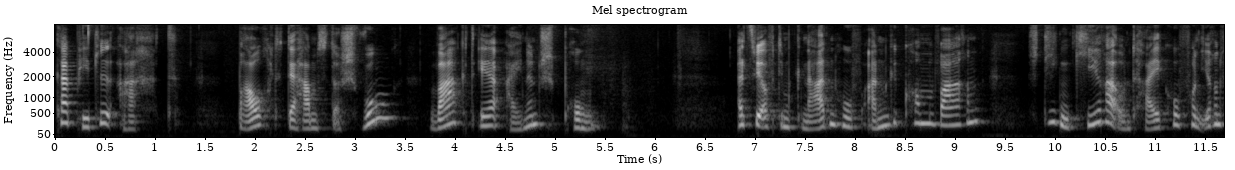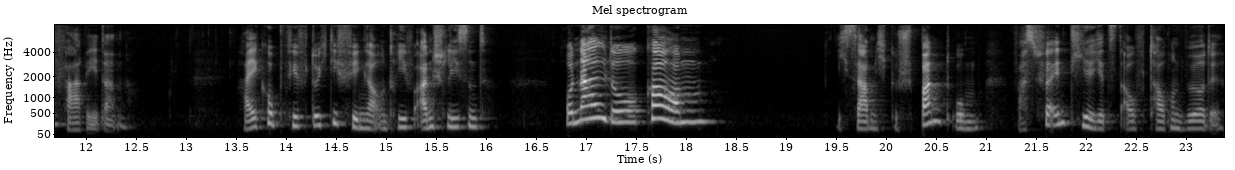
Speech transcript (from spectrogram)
Kapitel 8 Braucht der Hamster Schwung, wagt er einen Sprung. Als wir auf dem Gnadenhof angekommen waren, stiegen Kira und Heiko von ihren Fahrrädern. Heiko pfiff durch die Finger und rief anschließend Ronaldo, komm. Ich sah mich gespannt um, was für ein Tier jetzt auftauchen würde.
